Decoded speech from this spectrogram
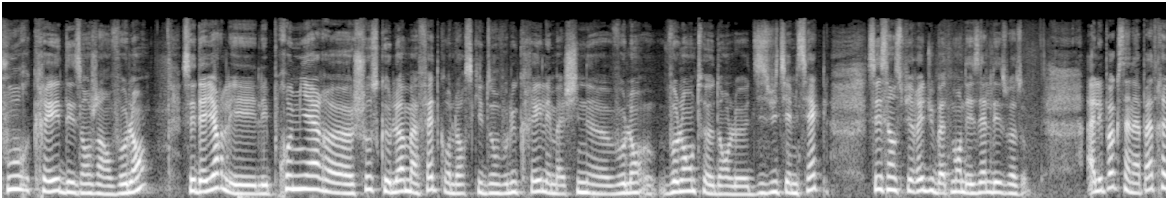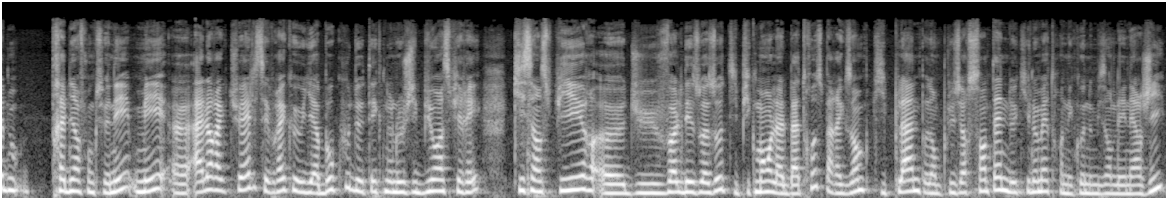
pour créer des engins volants. C'est d'ailleurs les, les, premières euh, choses que l'homme a faites quand lorsqu'ils ont voulu créer les machines euh, volantes dans le XVIIIe siècle, c'est s'inspirer du battement des ailes des oiseaux. À l'époque, ça n'a pas très, bien fonctionné, mais euh, à l'heure actuelle, c'est vrai qu'il y a beaucoup de technologies bio-inspirées qui s'inspirent euh, du vol des oiseaux, typiquement l'albatros par exemple, qui plane pendant plusieurs centaines de kilomètres en économisant de l'énergie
